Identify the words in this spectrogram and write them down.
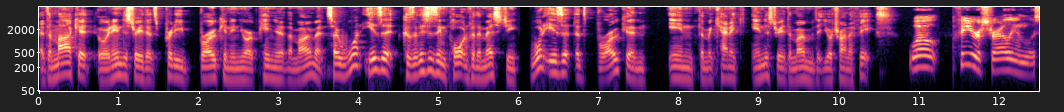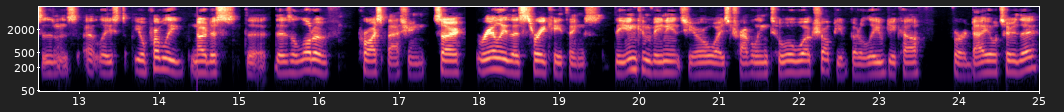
it's a market or an industry that's pretty broken in your opinion at the moment. So what is it? Because this is important for the messaging. What is it that's broken in the mechanic industry at the moment that you're trying to fix? Well, for your Australian listeners, at least, you'll probably notice that there's a lot of price bashing. So, really, there's three key things the inconvenience, you're always traveling to a workshop, you've got to leave your car for a day or two there.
